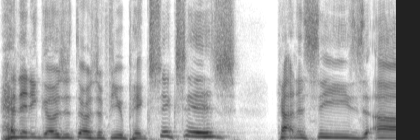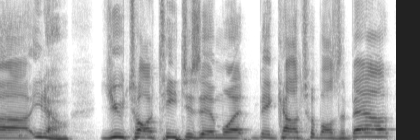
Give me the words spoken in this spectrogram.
And then he goes and throws a few pick sixes. Kind of sees, uh, you know, Utah teaches him what big college football's about.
